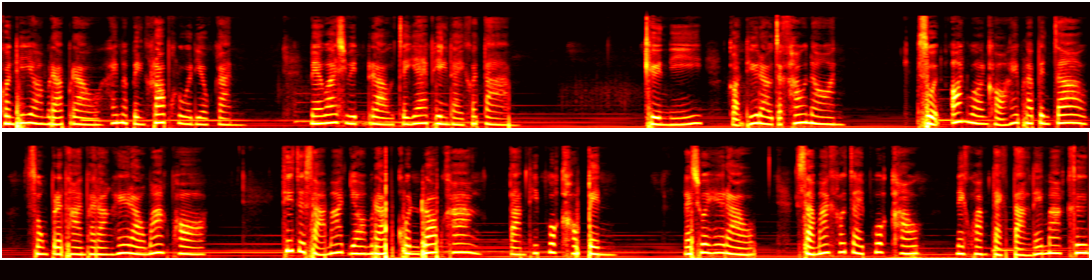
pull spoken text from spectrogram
คนที่ยอมรับเราให้มาเป็นครอบครัวเดียวกัน แม้ว่าชีวิตเราจะแย่เพียงใดก็ตาม คืนนี้ก่อนที่เราจะเข้านอน สวดอ้อนวอนขอให้พระเป็นเจ้า ทรงประทานพลังให้เรามากพอ ที่จะสามารถยอมรับคนรอบข้างตามที่พวกเขาเป็น และช่วยให้เราสามารถเข้าใจพวกเขาในความแตกต่างได้มากขึ้น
